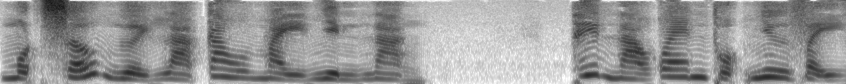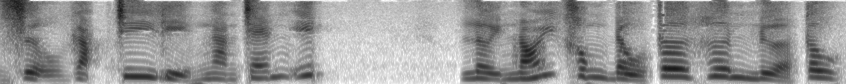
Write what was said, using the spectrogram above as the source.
Một số người là cao mày nhìn nàng. Thế nào quen thuộc như vậy rượu gặp chi kỷ ngàn chén ít. Lời nói không đầu cơ hơn nửa câu.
